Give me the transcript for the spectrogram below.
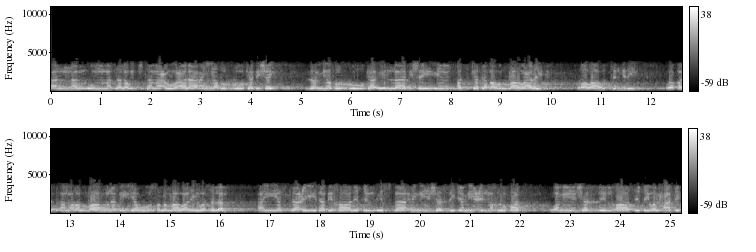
أن الأمة لو اجتمعوا على أن يضروك بشيء لم يضروك إلا بشيء قد كتبه الله عليك. رواه الترمذي. وقد أمر الله نبيه صلى الله عليه وسلم أن يستعيذ بخالق الإصباح من شر جميع المخلوقات ومن شر الغاسق والحاسد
